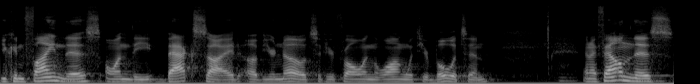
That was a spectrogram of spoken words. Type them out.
You can find this on the backside of your notes if you're following along with your bulletin. And I found this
